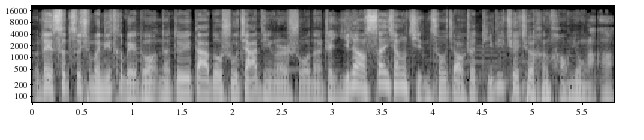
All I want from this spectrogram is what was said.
类似咨询问题特别多。那对于大多数家庭而说呢，这一辆三厢紧凑轿车的的确确很好用了啊，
